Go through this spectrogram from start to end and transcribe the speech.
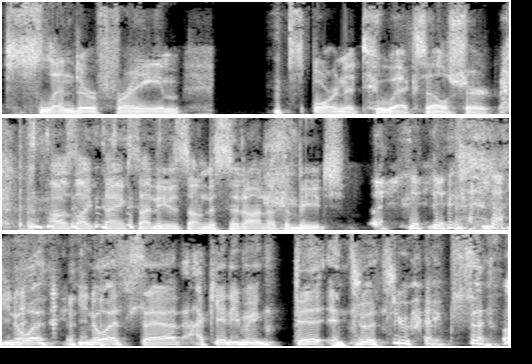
slender frame sporting a 2XL shirt? I was like, thanks. I needed something to sit on at the beach. you, you know what? You know what's sad? I can't even fit into a two XL.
